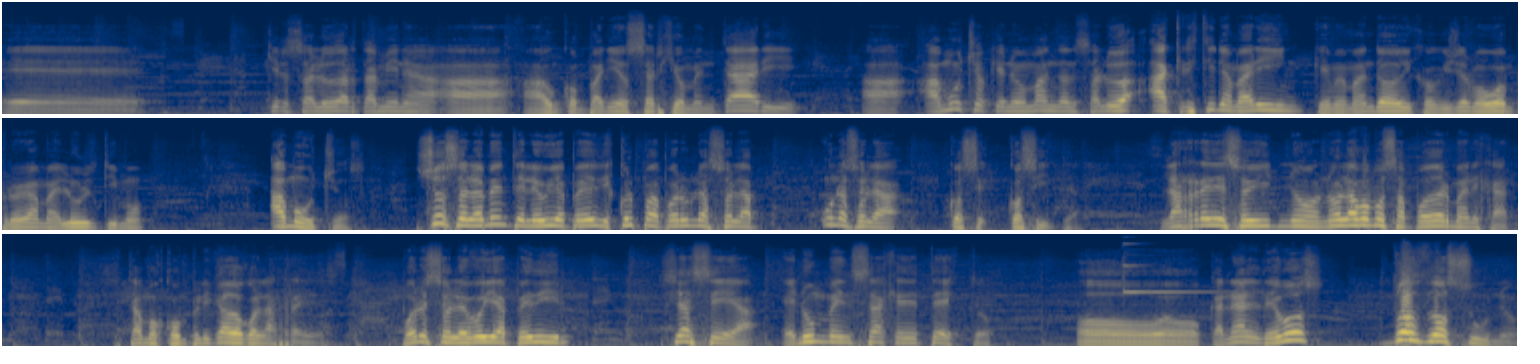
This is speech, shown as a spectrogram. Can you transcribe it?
Eh, quiero saludar también a- a un compañero Sergio Mentari, a, muchos que nos mandan saludos, a Cristina Marín, que me mandó, dijo Guillermo, buen programa, el último, a muchos. Yo solamente le voy a pedir disculpas por una sola, una sola cosi- cosita. Las redes hoy no, no las vamos a poder manejar. Estamos complicados con las redes. Por eso le voy a pedir, ya sea en un mensaje de texto o canal de voz, 221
